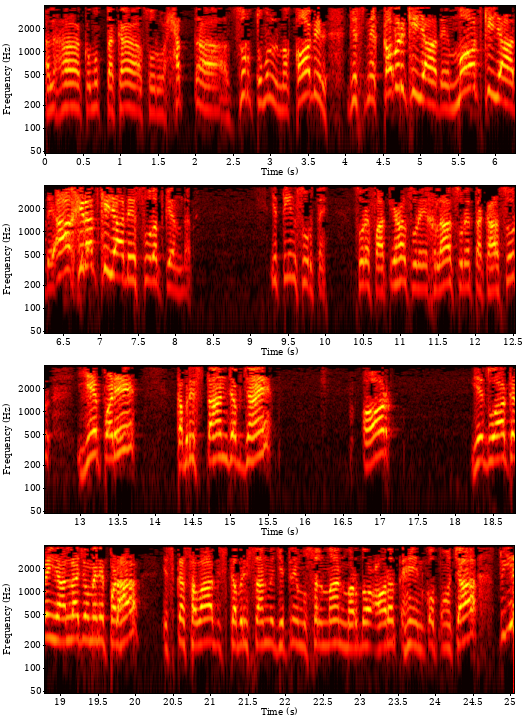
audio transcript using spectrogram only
اللہ کم کمتکاثر حتی زرتم المقابر۔ جس میں قبر کی یاد ہے، موت کی یاد ہے، آخرت کی یاد ہے سورت کے اندر۔ یہ تین صورتیں، سورہ فاتحہ، سورہ اخلاص، سورہ تکاثر۔ یہ پڑھیں، قبرستان جب جائیں اور یہ دعا کریں یا اللہ جو میں نے پڑھا، اس کا ثواب اس قبرستان میں جتنے مسلمان مرد و عورت ہیں ان کو پہنچا، تو یہ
